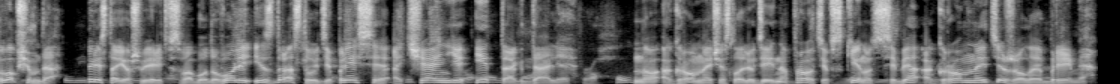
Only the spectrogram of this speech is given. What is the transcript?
В общем, да, перестаешь верить в свободу воли, и здравствуй депрессия, отчаяние и так далее. Но огромное число людей, напротив, скинут с себя огромное тяжелое бремя.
